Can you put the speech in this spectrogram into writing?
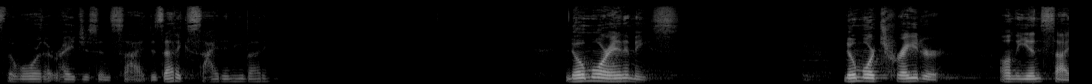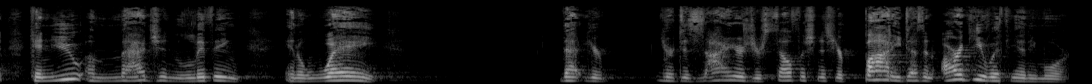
is the war that rages inside. Does that excite anybody? No more enemies. No more traitor on the inside. Can you imagine living in a way that your, your desires, your selfishness, your body doesn't argue with you anymore?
